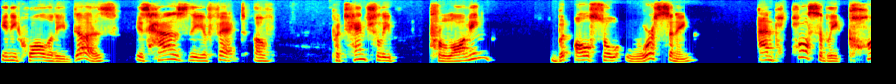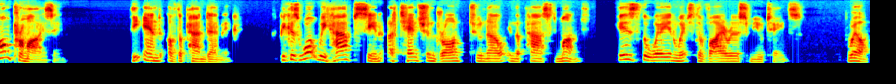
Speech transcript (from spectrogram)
inequality does is has the effect of potentially prolonging, but also worsening and possibly compromising the end of the pandemic. Because what we have seen attention drawn to now in the past month is the way in which the virus mutates. Well,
